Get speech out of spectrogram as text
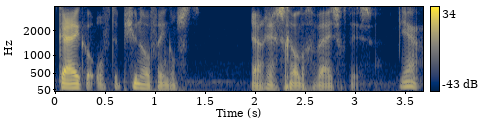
kijken of de pensioenovereenkomst ja, rechtsgeldig gewijzigd is? Ja.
